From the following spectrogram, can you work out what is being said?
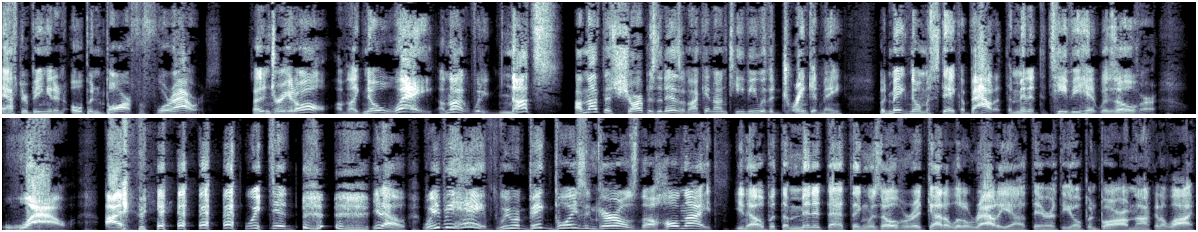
after being at an open bar for four hours. So I didn't drink at all. I'm like, no way. I'm not what are you, nuts. I'm not as sharp as it is. I'm not getting on TV with a drink in me. But make no mistake about it. The minute the TV hit was over, wow. I we did you know, we behaved. We were big boys and girls the whole night, you know, but the minute that thing was over, it got a little rowdy out there at the open bar. I'm not going to lie.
